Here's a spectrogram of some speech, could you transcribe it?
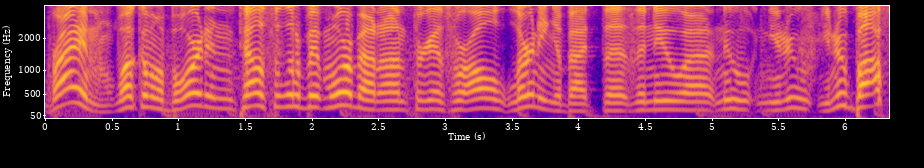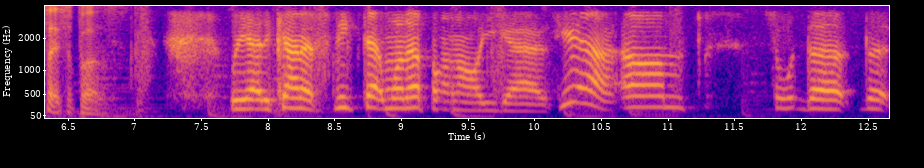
Brian, welcome aboard and tell us a little bit more about On3 as we're all learning about the, the new, uh, new, your new, your new boss, I suppose. We had to kind of sneak that one up on all you guys. Yeah. Um, so the, the,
